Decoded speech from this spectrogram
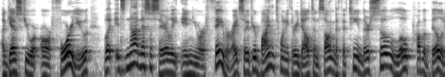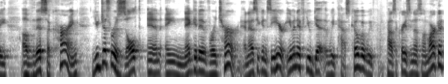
against you or, or for you, but it's not necessarily in your favor, right? So if you're buying the 23 Delta and selling the 15, there's so low probability of this occurring, you just result in a negative return. And as you can see here, even if you get, we pass COVID, we pass the craziness on the market,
